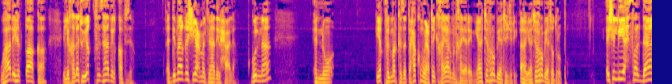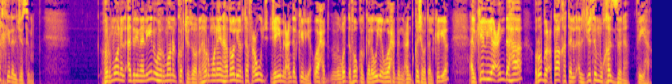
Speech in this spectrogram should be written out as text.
وهذه الطاقة اللي خلته يقفز هذه القفزة؟ الدماغ إيش يعمل في هذه الحالة؟ قلنا إنه يقفل مركز التحكم ويعطيك خيار من خيارين يا تهرب يا تجري آه يا تهرب يا تضرب. إيش اللي يحصل داخل الجسم؟ هرمون الأدرينالين وهرمون الكورتيزون الهرمونين هذول يرتفعوا جايين من عند الكلية. واحد الغده فوق الكلوية وواحد من عند قشرة الكلية. الكلية عندها ربع طاقة الجسم مخزنة فيها.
